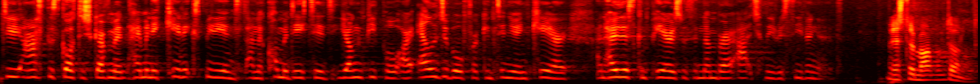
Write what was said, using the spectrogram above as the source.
do ask the Scottish Government how many care experienced and accommodated young people are eligible for continuing care and how this compares with the number actually receiving it? Minister Mark MacDonald.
